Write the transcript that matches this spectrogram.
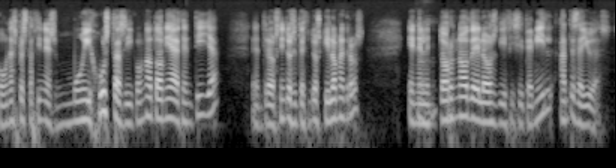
con unas prestaciones muy justas y con una autonomía de centilla, entre 200 y 700 kilómetros, en el entorno de los 17.000 antes de ayudas.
